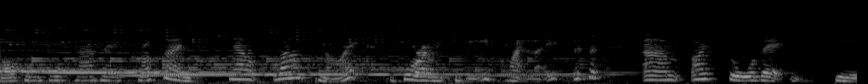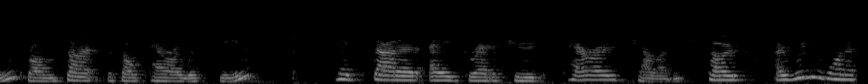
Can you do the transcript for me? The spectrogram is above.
Welcome to HeKate's Crossing. Now, last night, before I went to bed, quite late, um, I saw that Jen from Science to Soul Tarot with Jen had started a gratitude tarot challenge. So I really want to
